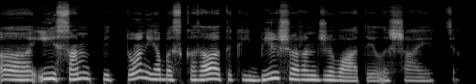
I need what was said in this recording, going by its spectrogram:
Е, і сам підтон, я би сказала, такий більш оранжеватий лишається.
